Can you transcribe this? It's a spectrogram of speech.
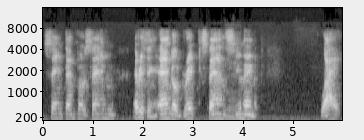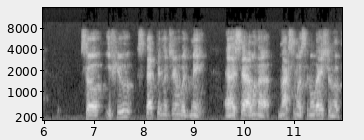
same tempo, same everything, angle, grip, stance, mm-hmm. you name it. Why? So if you step in the gym with me and I say I want a maximal stimulation of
